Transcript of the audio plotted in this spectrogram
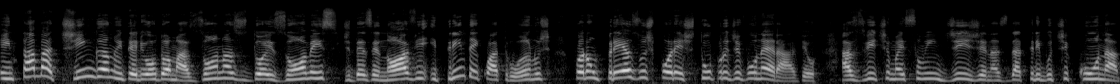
Em Tabatinga, no interior do Amazonas, dois homens de 19 e 34 anos foram presos por estupro de vulnerável. As vítimas são indígenas da tribo Ticuna.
